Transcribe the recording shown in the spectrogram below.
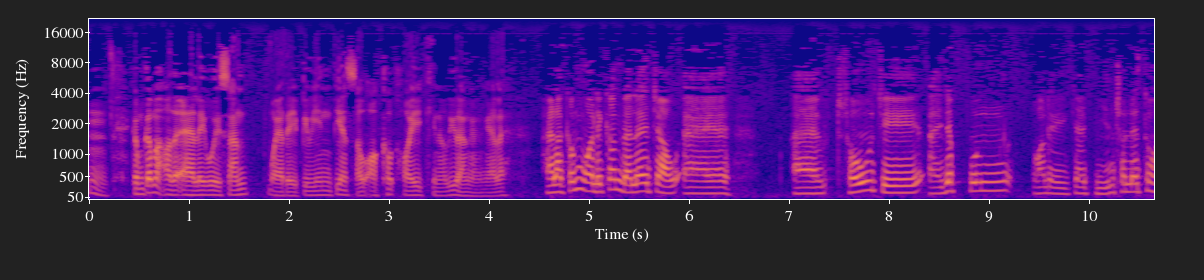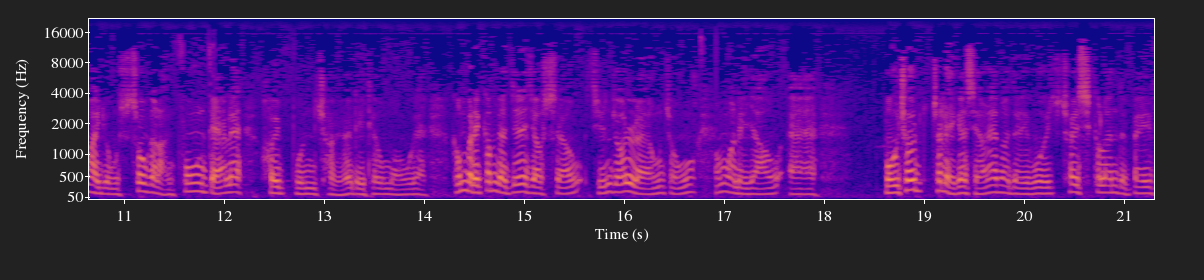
嗯，咁今日我哋誒，你會想為我哋表演邊一首樂曲可以見到呢樣嘢咧？係啦，咁我哋今日咧就誒。誒，好似誒一般，我哋嘅演出咧都係用蘇格蘭風笛咧去伴隨佢哋跳舞嘅。咁我哋今日咧就想選咗兩種。咁我哋有誒，步出出嚟嘅時候咧，我哋會吹 Scotland b a v e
